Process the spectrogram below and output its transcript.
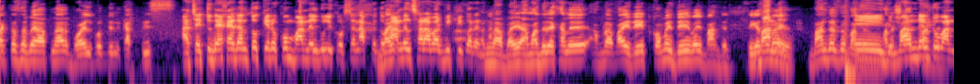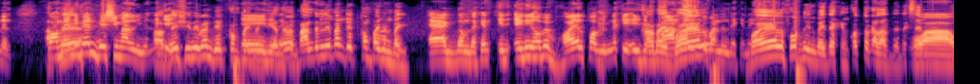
থাকতেছে ভাই আপনার বয়েল ফোরদিন কাট পিস আচ্ছা একটু দেখাই দেন তো কীরকম বান্ডেল গুলি করছেন। আপনি তো বান্ডেল ছাড়া আবার বিক্রি করেন না। ভাই আমাদের এখানে আমরা ভাই রেট কমে দেই ভাই বান্ডেল ঠিক আছে বান্ডেল বান্ডেল টু বান্ডেল এই যে বান্ডেল টু বান্ডেল কমে নিবেন বেশি মাল নিবেন নাকি? বেশি নেবেন রেট কম পাইবেন ঠিক আছে? বান্ডেল নেবেন রেট কম পাইবেন ভাই। একদম দেখেন এগুলি হবে ভয়েল প্রবলেম নাকি? এই যে হ্যাঁ ভাই, ভয়েল- বান্ডেল দেখেন এই। বয়েল ফোবলিন ভাই দেখেন কত কালার দেয় দেখছেন? ওয়াও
